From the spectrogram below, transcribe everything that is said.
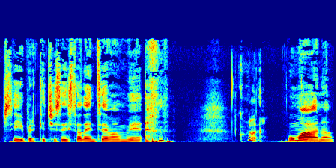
Sì, perché ci sei stata insieme a me. Qual è? Umana.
